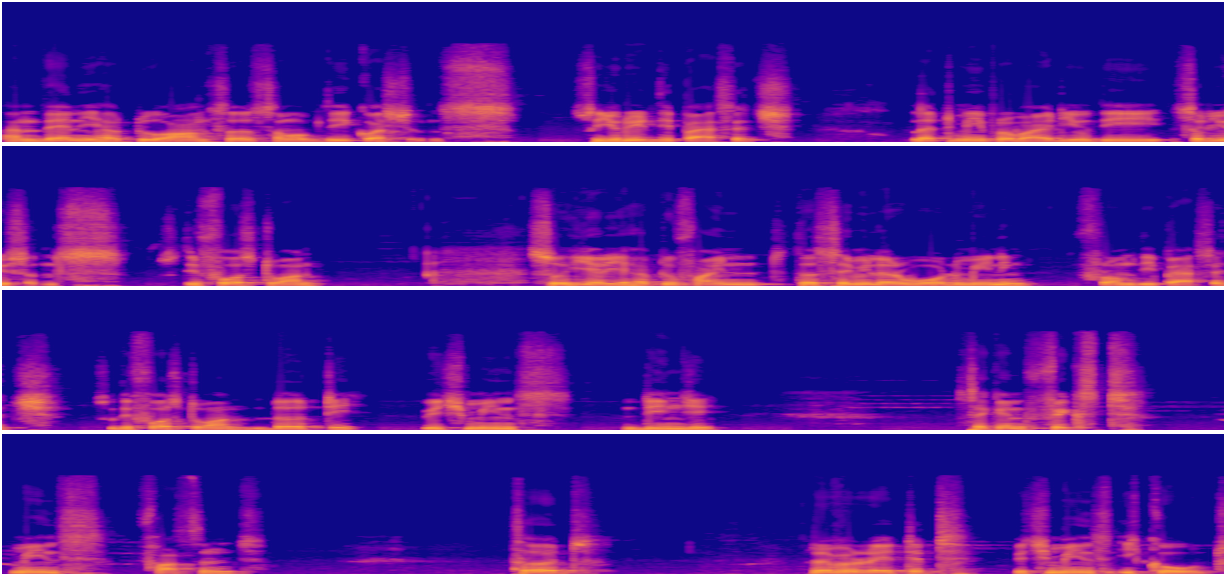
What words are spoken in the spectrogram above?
and then you have to answer some of the questions. So you read the passage. Let me provide you the solutions. So the first one. So here you have to find the similar word meaning from the passage. So the first one, dirty, which means dingy. Second, fixed means fastened. Third, reverberated, which means echoed.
